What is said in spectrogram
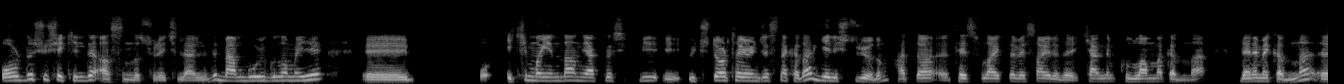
orada şu şekilde aslında süreç ilerledi. Ben bu uygulamayı e, o Ekim ayından yaklaşık bir 3-4 ay öncesine kadar geliştiriyordum. Hatta test flight'ta vesaire de kendim kullanmak adına, denemek adına e,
